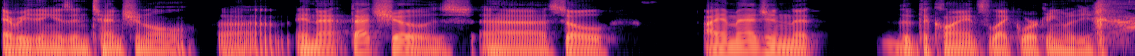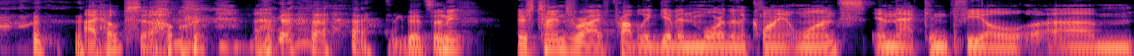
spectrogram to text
everything is intentional, uh, and that that shows. Uh, so I imagine that that the clients like working with you. I hope so. I that's. A, I mean, there's times where I've probably given more than a client once, and that can feel, um,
